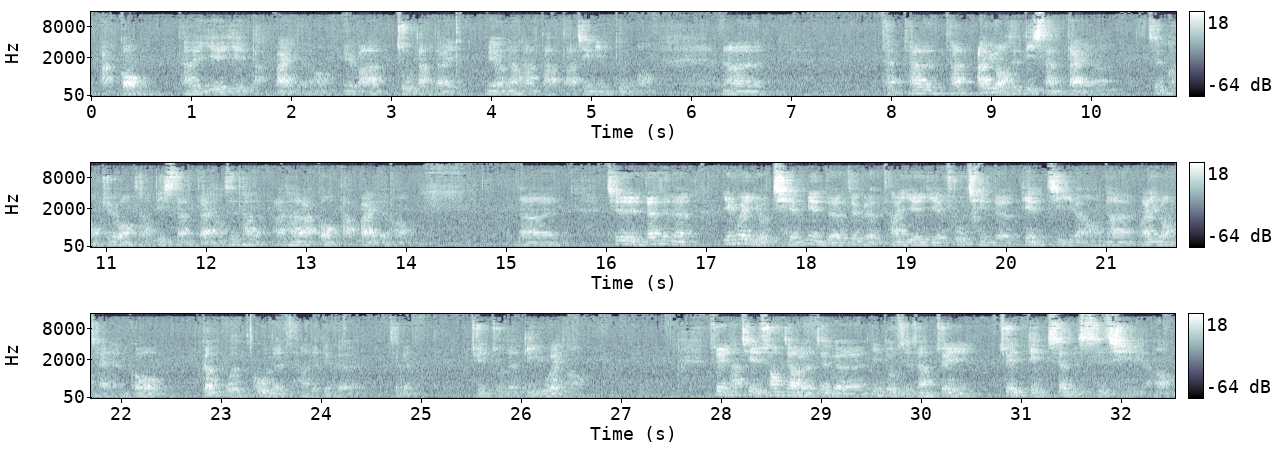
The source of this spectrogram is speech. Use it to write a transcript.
阿公，他的爷爷打败的哦，因为把他阻挡在，没有让他打打进印度哦。那他他的他阿育王是第三代啊，是孔雀王朝第三代哦，是他的阿他的阿公打败的哦。那其实但是呢。因为有前面的这个他爷爷父亲的奠基了哦，那阿育王才能够更稳固的他的这个这个君主的地位哦，所以他其实创造了这个印度史上最最鼎盛的时期了哦。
